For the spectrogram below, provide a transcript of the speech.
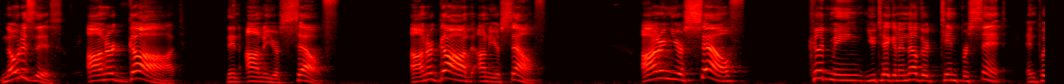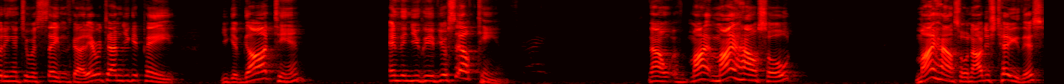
Notice this honor God, then honor yourself. Honor God, honor yourself. Honoring yourself could mean you taking another 10% and putting into a savings account. Every time you get paid, you give God 10 and then you give yourself 10. Now, my, my household, my household, and I'll just tell you this,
